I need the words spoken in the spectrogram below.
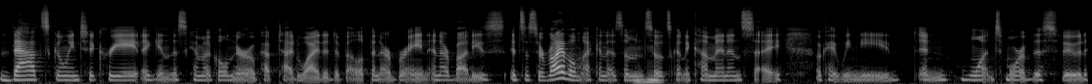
that's going to create again this chemical neuropeptide y to develop in our brain and our bodies. It's a survival mechanism and so mm-hmm. it's going to come in and say okay we need and want more of this food.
